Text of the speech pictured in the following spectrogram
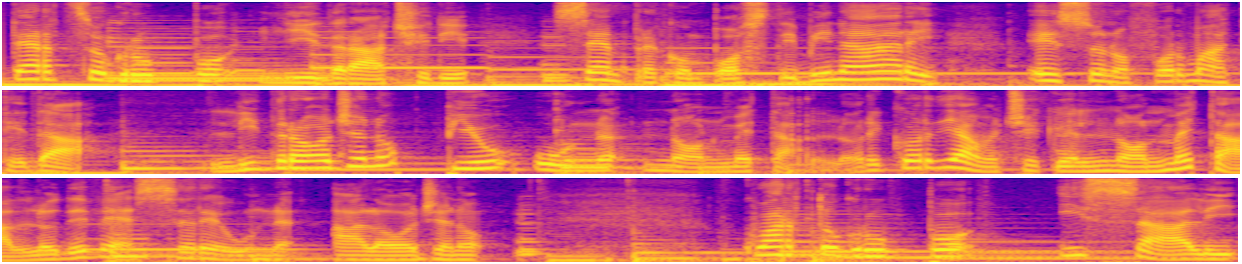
Terzo gruppo, gli idracidi, sempre composti binari e sono formati da l'idrogeno più un non metallo. Ricordiamoci che il non metallo deve essere un alogeno. Quarto gruppo, i sali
